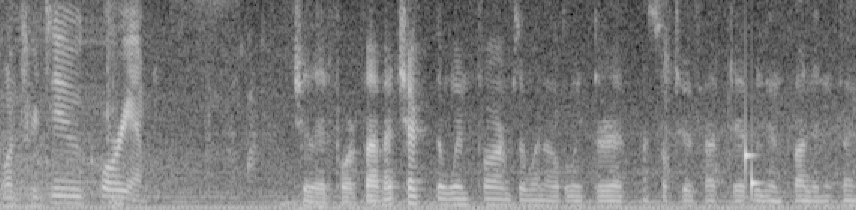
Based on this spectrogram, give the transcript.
132, Corey M. Sure, they had four or five. I checked the wind farms. I went all the way through it. I saw two or five did. We didn't find anything.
